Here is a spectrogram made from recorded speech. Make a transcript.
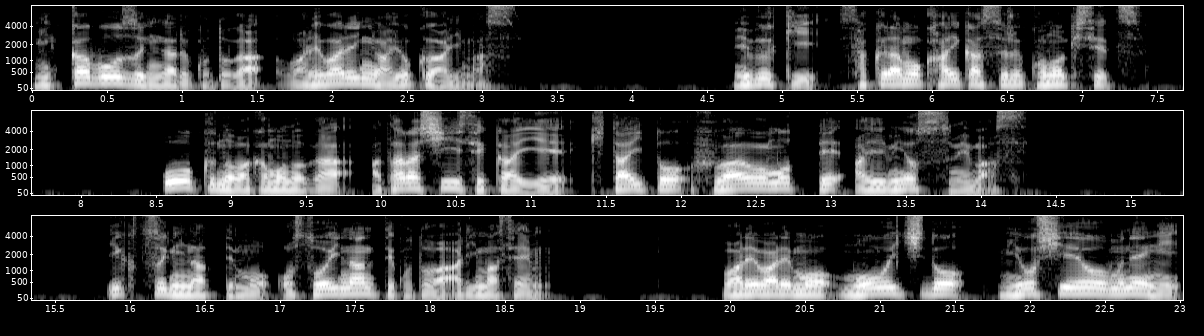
三日坊主になることが我々にはよくあります。芽吹き桜も開花するこの季節多くの若者が新しい世界へ期待と不安を持って歩みを進めます。いくつになっても遅いなんてことはありません。我々ももう一度見教えを胸に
